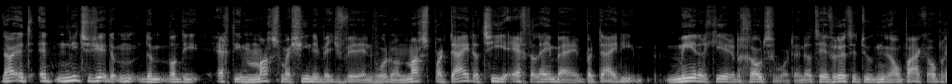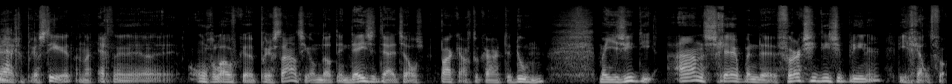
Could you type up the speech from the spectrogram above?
Nou, het, het, niet zozeer, de, de, want die, echt die machtsmachine, een beetje vervelend worden, maar een machtspartij, dat zie je echt alleen bij een partij die meerdere keren de grootste wordt. En dat heeft Rutte natuurlijk nu al een paar keer op rij Ja. gepresteerd. En echt een eh, ongelooflijke prestatie om dat in deze tijd zelfs een paar keer achter elkaar te doen. Maar je ziet die aanscherpende fractiediscipline, die geldt voor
